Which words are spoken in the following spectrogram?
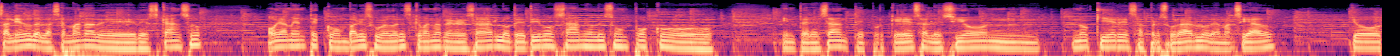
saliendo de la semana de descanso, obviamente con varios jugadores que van a regresar, lo de Divo Samuel es un poco interesante porque esa lesión no quieres apresurarlo demasiado. Yo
